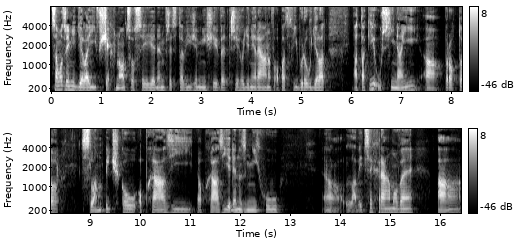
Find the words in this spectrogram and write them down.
Samozřejmě dělají všechno, co si jeden představí, že mníši ve tři hodiny ráno v opatství budou dělat a taky usínají a proto s lampičkou obchází, obchází jeden z mnichů lavice chrámové a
